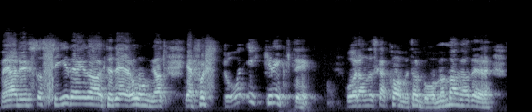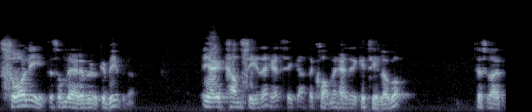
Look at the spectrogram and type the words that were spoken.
Men jeg har lyst til å si det i dag til dere unge at jeg forstår ikke riktig hvordan det skal komme til å gå med mange av dere så lite som dere bruker Bibelen. Jeg kan si det helt sikkert at det kommer heller ikke til å gå. Dessverre.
